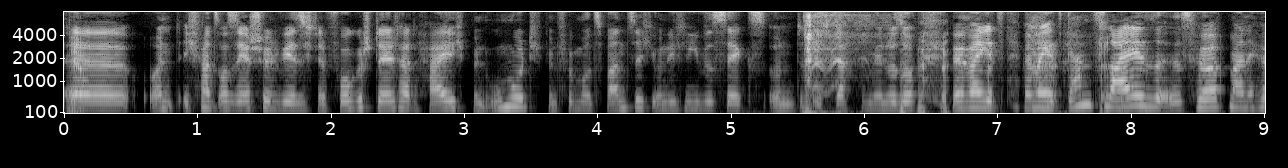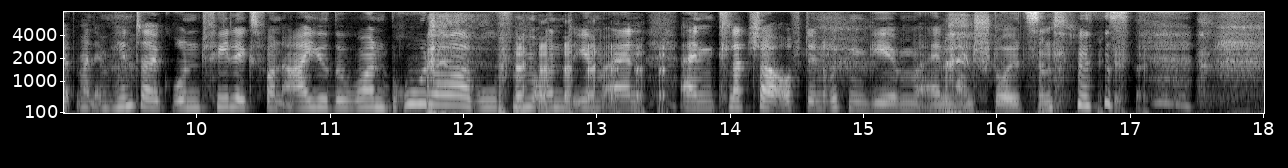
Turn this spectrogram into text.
Ja. Äh, und ich fand es auch sehr schön, wie er sich dann vorgestellt hat, hi, ich bin Umut, ich bin 25 und ich liebe Sex. Und ich dachte mir nur so, wenn man jetzt, wenn man jetzt ganz leise ist, hört man, hört man im Hintergrund Felix von Are You the One Bruder rufen und ihm einen, einen Klatscher auf den Rücken geben, einen, einen stolzen.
